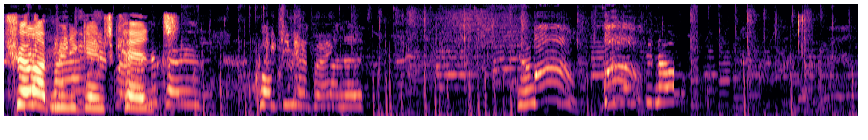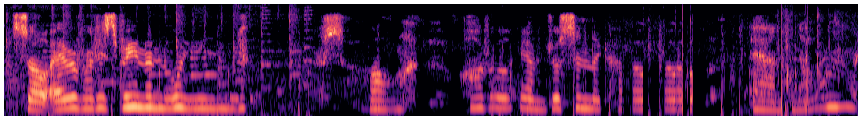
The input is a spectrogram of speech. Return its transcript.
Shut up, mini games, kids. So everybody's being annoying. So I'm just in the car and no one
